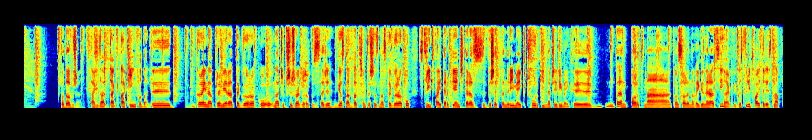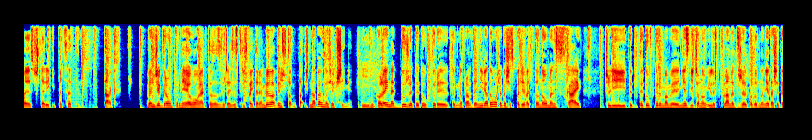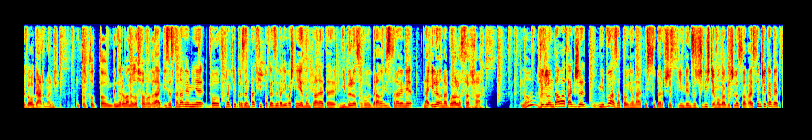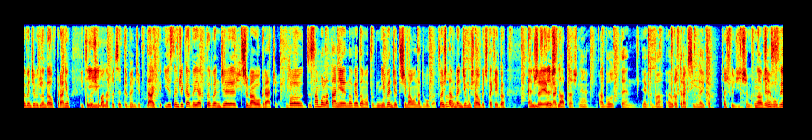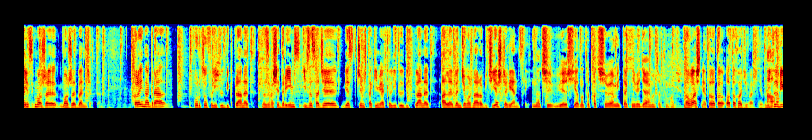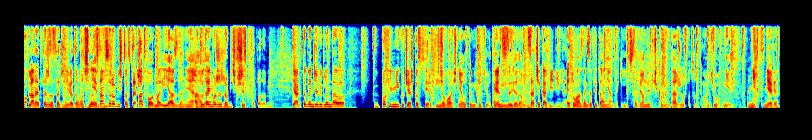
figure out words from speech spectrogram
To dobrze. Tak, da, tak, takie info dali. Y, kolejna premiera tego roku, znaczy przyszłego roku w zasadzie, wiosna 2016 roku, Street Fighter 5, teraz wyszedł ten remake czwórki, znaczy remake, y, ten port na konsolę nowej generacji. Tak, tylko Street Fighter jest na PS4 i PC. Tak. Będzie grą turniejową, jak to zazwyczaj ze Street Fighterem bywa, więc to ta, na pewno się przyjmie. Mhm. Kolejny duży tytuł, który tak naprawdę nie wiadomo czego się spodziewać, to No Man's Sky, czyli ty, tytuł, w którym mamy niezliczoną ilość planet, że podobno nie da się tego ogarnąć. To, to, to generowane losowo, tak? Tak, i zastanawia mnie, bo w trakcie prezentacji pokazywali właśnie jedną planetę niby losowo wybraną i zastanawiam mnie, na ile ona była losowa. No, Wyglądała tak, że nie była zapełniona jakoś super wszystkim, więc rzeczywiście mogła być losowa. Jestem ciekawy, jak to będzie wyglądało w praniu. i to też chyba na PC ty będzie. później. Tak, i jestem ciekawy, jak to będzie trzymało graczy, bo to samo latanie, no wiadomo, to nie będzie trzymało na długo. Coś No. tam będzie musiało być takiego, Elite że też jednak- latasz, nie? Albo ten, jak to była, Euro Truck Simulator. Też ludzi trzyma. no więc, Czemu? Więc wiem. może, może będzie ten. Kolejna gra twórców Little Big Planet nazywa się Dreams i w zasadzie jest czymś takim jak Little Big Planet, ale będzie można robić jeszcze więcej. Znaczy, wiesz, ja na to patrzyłem i tak nie wiedziałem, o co w tym chodzi. No właśnie, to, to o to chodzi właśnie. W A, Little o- Big Planet też w zasadzie nie wiadomo. Znaczy nie, tam sobie robisz co chcesz. Platformer i jazda, nie? A tutaj możesz robić wszystko podobno. Jak to będzie wyglądało? Po filmiku ciężko stwierdzić. No właśnie, o to mi chodziło. Tak, Więc nie wiadomo. zaciekawili mnie. Ja tu mam znak zapytania taki stawiony w komentarzu, o co w tym chodziło, nie wiem. Nikt nie wie.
